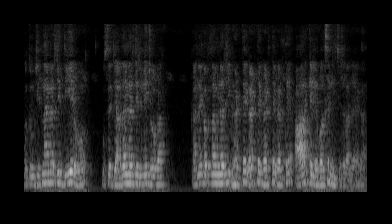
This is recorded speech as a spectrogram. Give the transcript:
तो तुम जितना एनर्जी दिए हो, उससे ज़्यादा एनर्जी रिलीज़ होगा। कहने का मतलब एनर्जी घटते घटते घटते घटते आर के लेवल से नीचे चला जाएगा।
